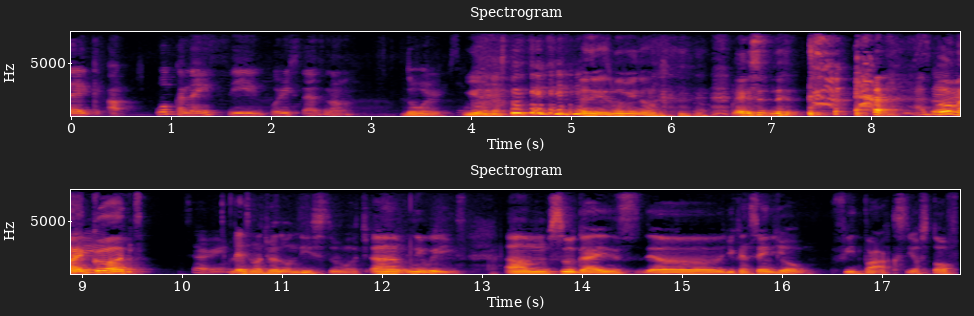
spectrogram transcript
Like, uh, what can I say, for instance, now? Don't worry, we understand. Anyways, moving on. Let's- oh my god. Sorry. let's not dwell on this too much. Um, anyways, um, so guys, uh, you can send your feedbacks, your stuff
